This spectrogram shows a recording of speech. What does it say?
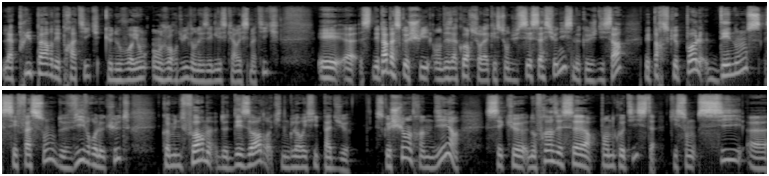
la plupart des pratiques que nous voyons aujourd'hui dans les églises charismatiques. Et euh, ce n'est pas parce que je suis en désaccord sur la question du cessationnisme que je dis ça, mais parce que Paul dénonce ces façons de vivre le culte comme une forme de désordre qui ne glorifie pas Dieu. Ce que je suis en train de dire, c'est que nos frères et sœurs pentecôtistes, qui sont si euh,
